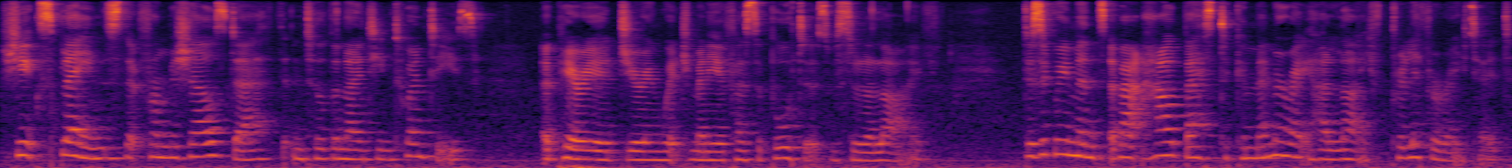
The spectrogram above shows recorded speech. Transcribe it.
she explains that from Michel's death until the 1920s, a period during which many of her supporters were still alive, disagreements about how best to commemorate her life proliferated.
